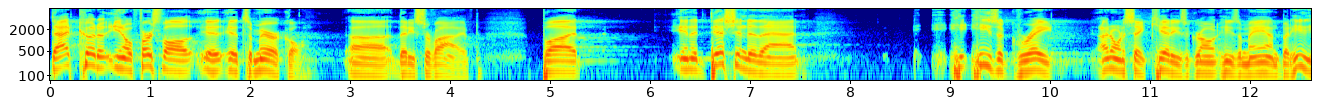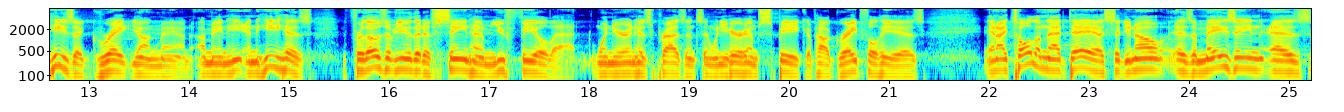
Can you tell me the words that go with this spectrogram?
that could you know, first of all, it, it's a miracle uh, that he survived. But in addition to that, he, he's a great I don't want to say kid. He's a grown. He's a man, but he, he's a great young man. I mean, he and he has. For those of you that have seen him, you feel that when you're in his presence and when you hear him speak of how grateful he is. And I told him that day. I said, you know, as amazing as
